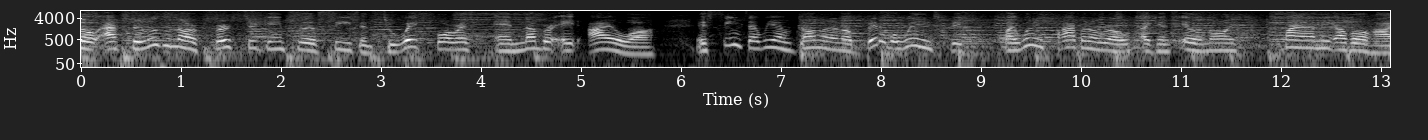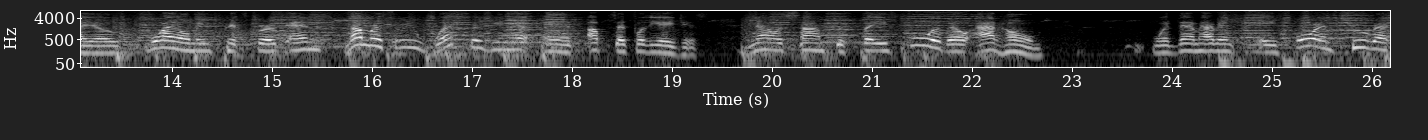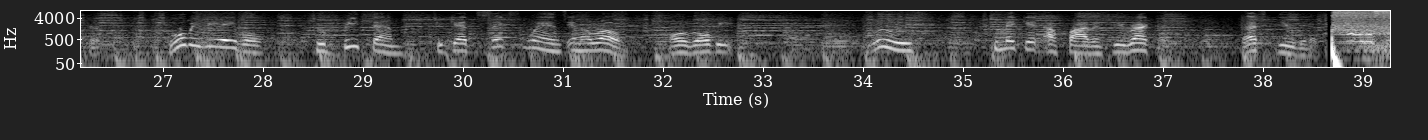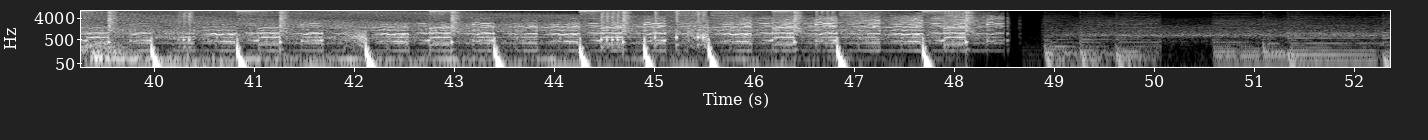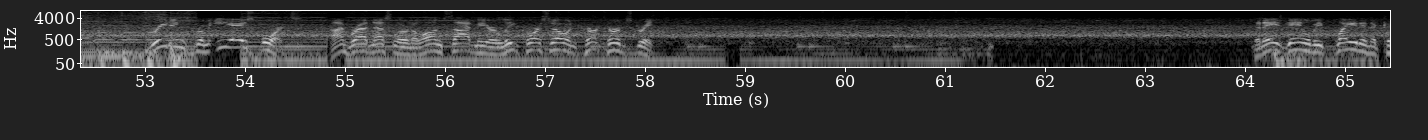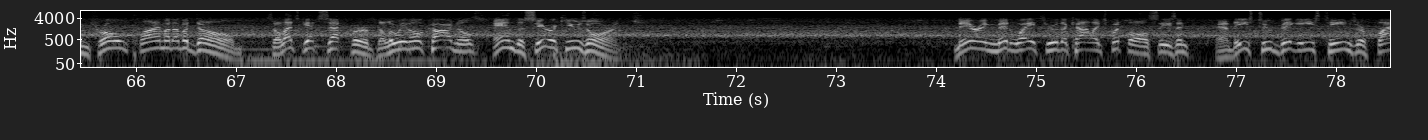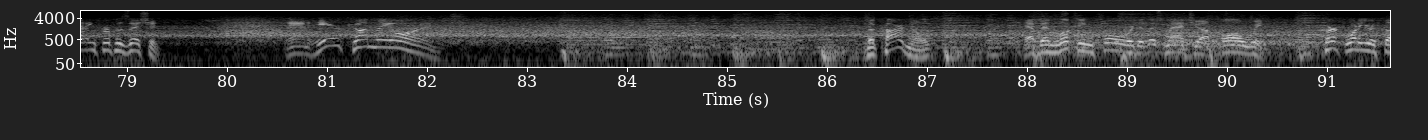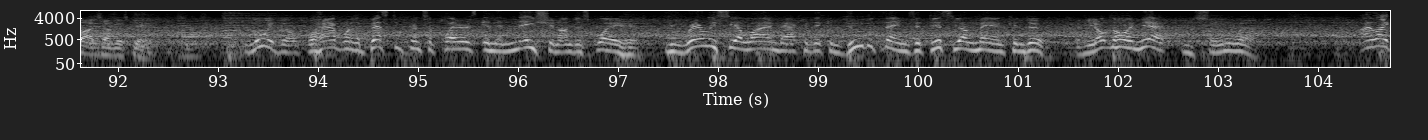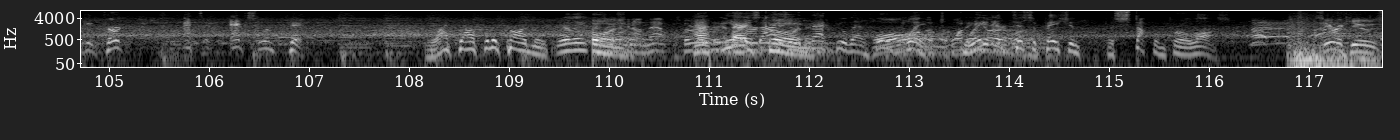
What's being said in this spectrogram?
So after losing our first two games of the season to Wake Forest and number 8 Iowa, it seems that we have gone on a bit of a winning streak by winning five in a row against Illinois, Miami of Ohio, Wyoming, Pittsburgh, and number 3 West Virginia in an upset for the ages. Now it's time to face Louisville at home. With them having a 4 and 2 record, will we be able to beat them to get six wins in a row, or will we lose to make it a 5 and 3 record? Let's do this. Greetings from EA Sports. I'm Brad Nessler, and alongside me are Lee Corso and Kirk Herbstreit. Today's game will be played in a controlled climate of a dome. So let's get set for the Louisville Cardinals and the Syracuse Orange. Nearing midway through the college football season, and these two Big East teams are fighting for position. And here come the Orange. The Cardinals have been looking forward to this matchup all week. Kirk, what are your thoughts on this game? Louisville will have one of the best defensive players in the nation on display here. You rarely see a linebacker that can do the things that this young man can do. If you don't know him yet, you soon will. I like it, Kirk. That's an excellent pick. Watch out for the Cardinals. Really? Position on that third. He back had his eyes in corner. the backfield that whole play. on the 20 Great anticipation to stuff him for a loss. Syracuse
